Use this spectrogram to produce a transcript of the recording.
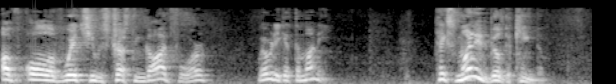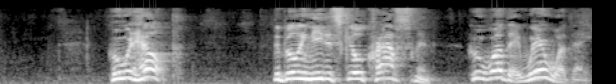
Of all of which he was trusting God for, where would he get the money? It takes money to build a kingdom. Who would help? The building needed skilled craftsmen. Who were they? Where were they?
